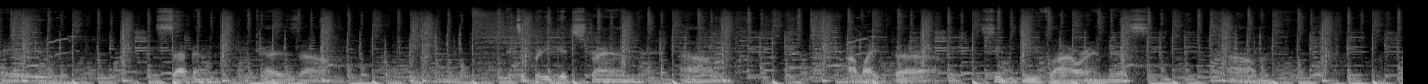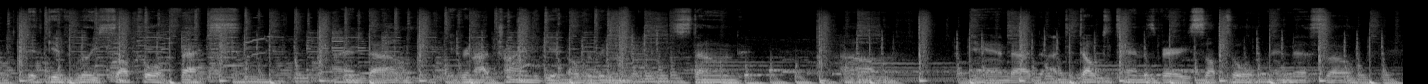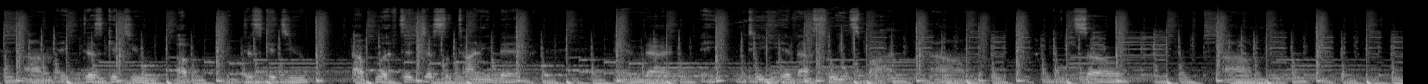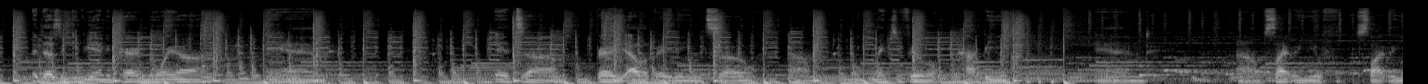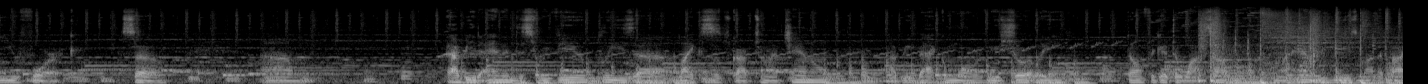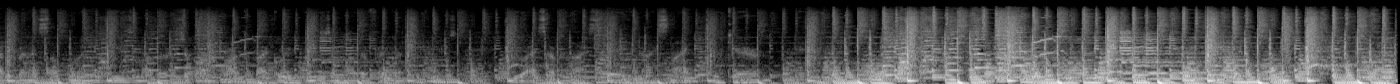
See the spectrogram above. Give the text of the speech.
a seven because um, it's a pretty good strand. Um, I like the CBG flower in this. Um, it gives really subtle effects, and um, if you're not trying to get overly stoned, um, and uh, the Delta 10 is very subtle in this, so um, it just gets you up, it just gets you uplifted just a tiny bit, and uh, until you hit that sweet spot. Um, so um, it doesn't give you any paranoia, and it's um, very elevating. So um, it makes you feel happy um, slightly euf- slightly euphoric. So um, that'll be the end of this review. Please uh, like and subscribe to my channel. I'll be back with more reviews shortly. Don't forget to watch out for my hand reviews, my other body bending supplement reviews, my other Shabbat product reviews, and my other fragrance reviews. You guys have a nice day, nice night, take care.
